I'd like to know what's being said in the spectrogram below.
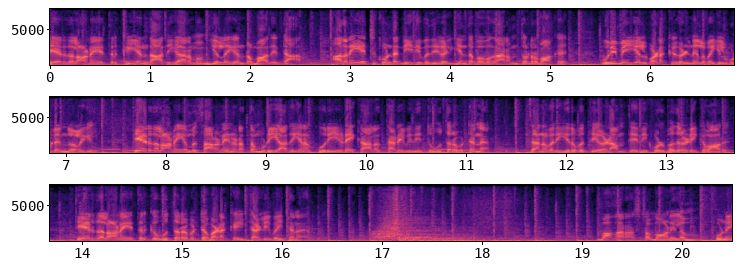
தேர்தல் ஆணையத்திற்கு எந்த அதிகாரமும் இல்லை என்று வாதிட்டார். அதனை ஏற்றுக்கொண்ட நீதிபதிகள் இந்த விவகாரம் தொடர்பாக உரிமையியல் வழக்குகள் நிலுவையில் உள்ள நிலையில் தேர்தல் ஆணையம் விசாரணை நடத்த முடியாது என கூறி இடைக்கால தடை விதித்து உத்தரவிட்டனர். ஜனவரி இருபத்தி ஏழாம் தேதிக்குள் பதிலளிக்குமாறு தேர்தல் ஆணையத்திற்கு உத்தரவிட்டு வழக்கை தள்ளி வைத்தனர். மகாராஷ்டிரா மாநிலம் புனே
